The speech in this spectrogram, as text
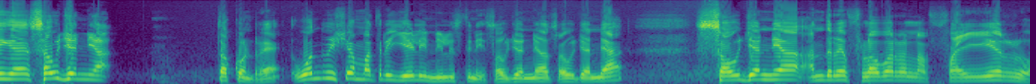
ಈಗ ಸೌಜನ್ಯ ತಗೊಂಡ್ರೆ ಒಂದು ವಿಷಯ ಮಾತ್ರ ಹೇಳಿ ನಿಲ್ಲಿಸ್ತೀನಿ. ಸೌಜನ್ಯ ಸೌಜನ್ಯ. ಸೌಜನ್ಯ ಅಂದರೆ ಫ್ಲವರ್ ಅಲ್ಲ ಫೈಯರು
